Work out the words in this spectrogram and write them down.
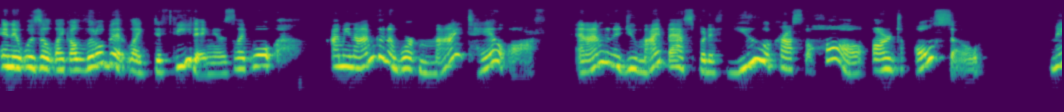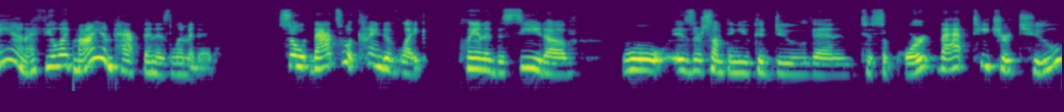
And it was a, like a little bit like defeating. It was like, well, I mean, I'm going to work my tail off and I'm going to do my best. But if you across the hall aren't also, man, I feel like my impact then is limited. So that's what kind of like planted the seed of, well, is there something you could do then to support that teacher too?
